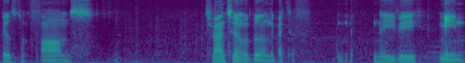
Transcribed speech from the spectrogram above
Build some farms. Tarentum, we're building a better navy. I mean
